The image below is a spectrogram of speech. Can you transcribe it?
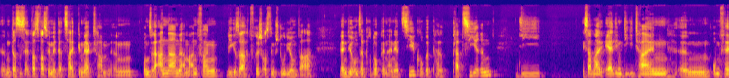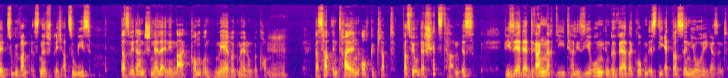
ähm, das ist etwas, was wir mit der Zeit gemerkt haben. Ähm, unsere Annahme am Anfang, wie gesagt, frisch aus dem Studium war, wenn wir unser Produkt in einer Zielgruppe platzieren, die, ich sag mal, eher dem digitalen ähm, Umfeld zugewandt ist, ne? sprich Azubis, dass wir dann schneller in den Markt kommen und mehr Rückmeldung bekommen. Mhm. Das hat in Teilen auch geklappt. Was wir unterschätzt haben, ist, wie sehr der Drang nach Digitalisierung in Bewerbergruppen ist, die etwas senioriger sind.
